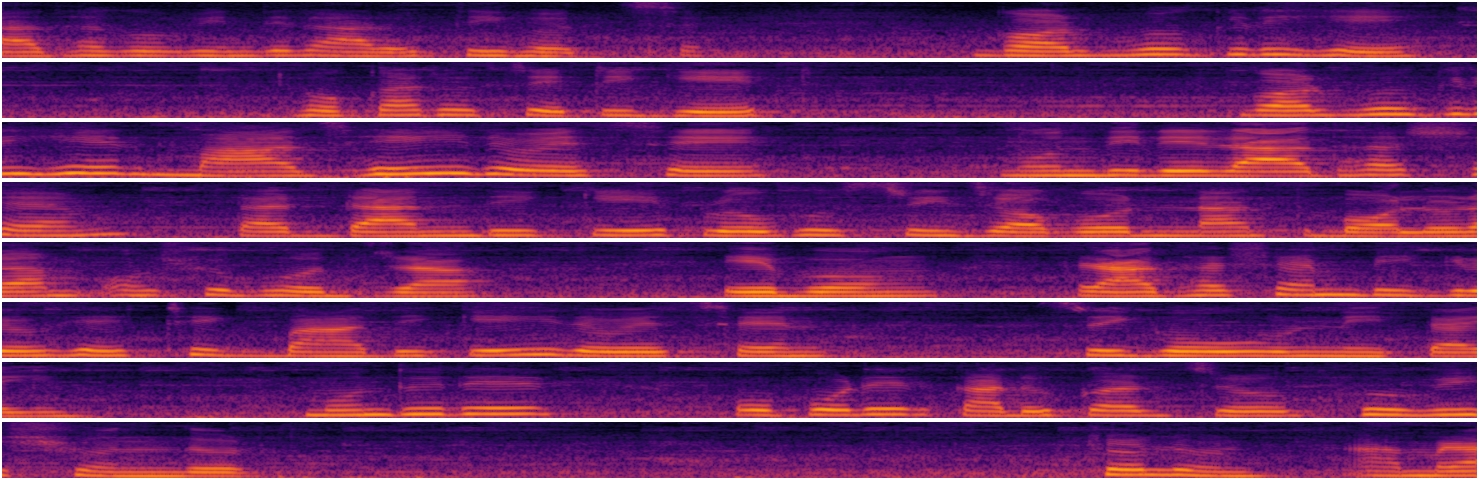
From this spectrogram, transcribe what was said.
রাধা গোবিন্দের আরতি হচ্ছে। গর্ভগৃহে ঢোকার হচ্ছে এটি গেট। গর্ভগৃহের মাঝেই রয়েছে মন্দিরে রাধা শ্যাম, তার ডান দিকে প্রভু শ্রী জগন্নাথ, বলরাম ও সুভদ্রা এবং রাধাশ্যাম বিগ্রহের ঠিক বাঁ দিকেই রয়েছেন শ্রী গৌর নিতাই। মন্দিরের ওপরের কারুকার্য খুবই সুন্দর। চলুন, আমরা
